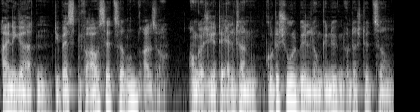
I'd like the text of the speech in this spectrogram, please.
Einige hatten die besten Voraussetzungen, also engagierte Eltern, gute Schulbildung, genügend Unterstützung.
